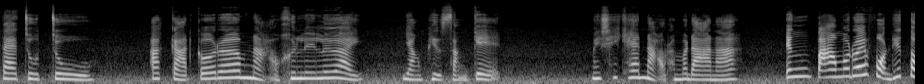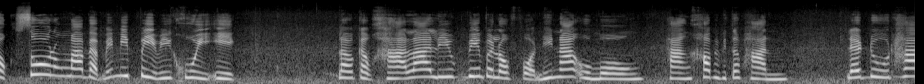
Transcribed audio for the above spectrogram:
แต่จู่ๆอากาศก็เริ่มหนาวขึ้นเรื่อยๆ อย่างผิดสังเกต ไม่ใช่แค่หนาวธรรมดานะ ยังตามมาด้วยฝนที่ตกสู้ลงมาแบบไม่มีปีมีคุยอีก เรากับคาร่ารีบวิ่งไปหลบฝนที่หน้าอุโมงค์ทางเข้าพิพิธภัณฑ์ และดูท่า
